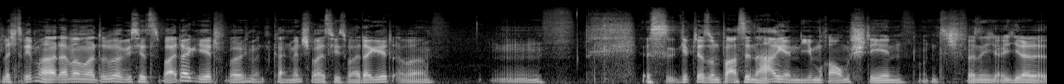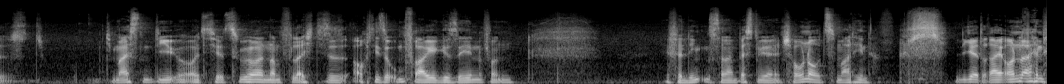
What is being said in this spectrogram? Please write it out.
Vielleicht reden wir halt einfach mal drüber, wie es jetzt weitergeht, weil ich meine, kein Mensch weiß, wie es weitergeht, aber mh, mm, es gibt ja so ein paar Szenarien, die im Raum stehen. Und ich weiß nicht, jeder, die meisten, die heute hier zuhören, haben vielleicht diese, auch diese Umfrage gesehen von, wir verlinken es dann am besten wieder in den Show Notes, Martin. Liga 3 online.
